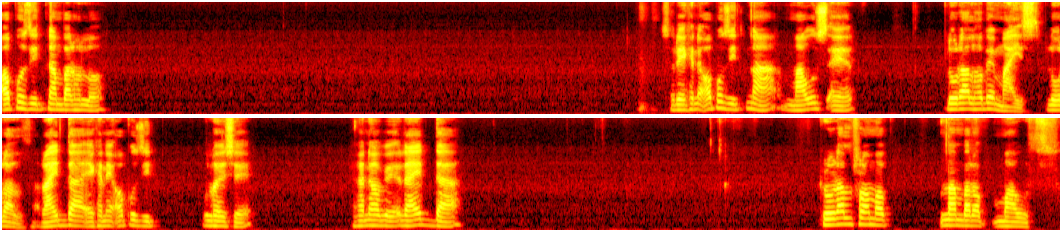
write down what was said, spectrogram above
অপোজিট নাম্বার হলো সরি এখানে অপোজিট না মাউস এর প্লোরাল হবে মাইস প্লোরাল রাইট দা এখানে অপোজিট ভুল হয়েছে। এখানে হবে write the plural form of number of mouse.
